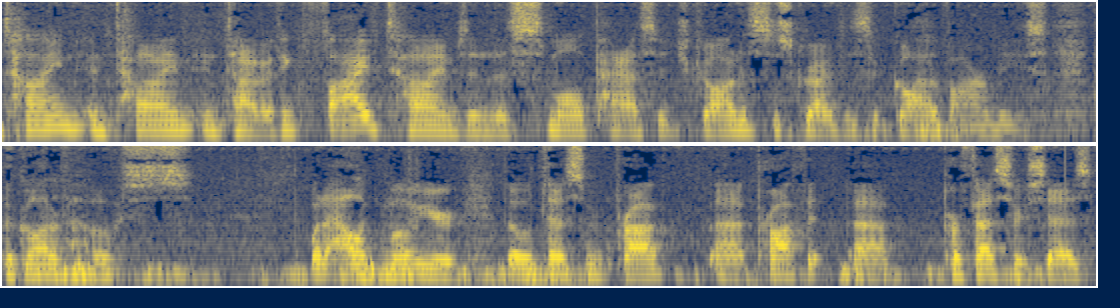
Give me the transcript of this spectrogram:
time and time and time, I think five times in this small passage, God is described as the God of armies, the God of hosts. What Alec Motyer, the Old Testament prof, uh, prophet, uh, professor, says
